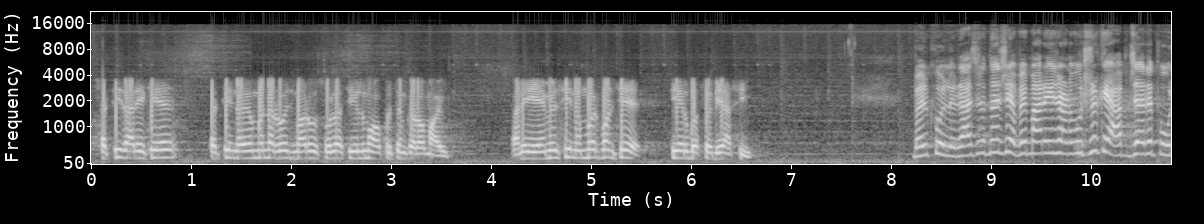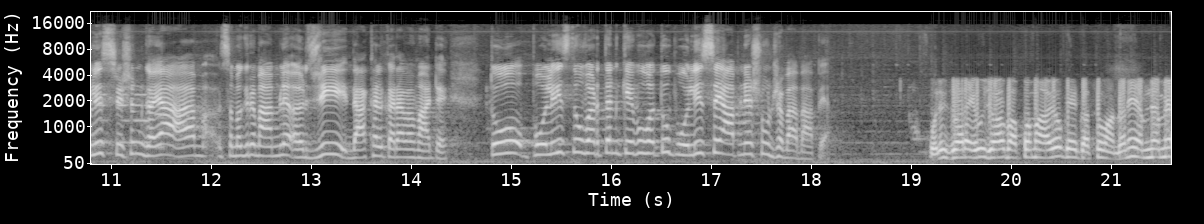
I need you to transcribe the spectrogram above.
છઠ્ઠી તારીખે છઠ્ઠી નવેમ્બરના રોજ મારું સોલર સિવિલમાં ઓપરેશન કરવામાં આવ્યું અને એમએલસી નંબર પણ છે તેર બસો બ્યાસી. બિલકુલ. રાજરત્નજી હવે મારે એ જાણવું છે કે આપ જ્યારે પોલીસ સ્ટેશન ગયા આ સમગ્ર મામલે અરજી દાખલ કરાવવા માટે તો પોલીસનું વર્તન કેવું હતું? પોલીસે આપને શું જવાબ આપ્યા? પોલીસ દ્વારા એવું જવાબ આપવામાં આવ્યો કે કશો વાંધો નહીં. એમને અમે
